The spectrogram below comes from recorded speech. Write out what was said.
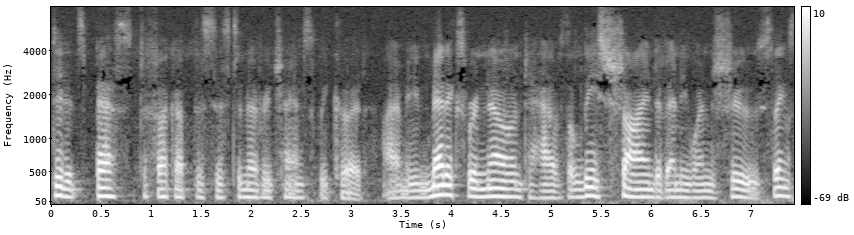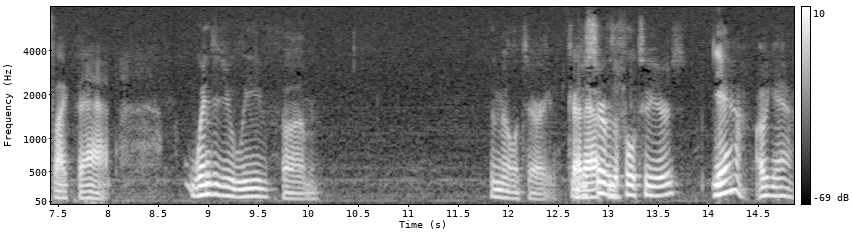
did its best to fuck up the system every chance we could. I mean, medics were known to have the least shined of anyone's shoes, things like that. When did you leave um, the military? Did you serve the full two years? Yeah, oh yeah.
